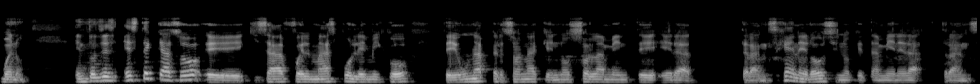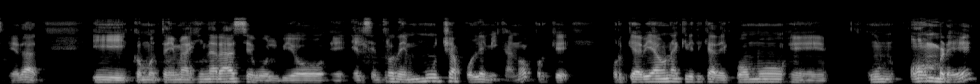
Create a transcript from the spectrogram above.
Bueno, entonces, este caso eh, quizá fue el más polémico de una persona que no solamente era transgénero, sino que también era transedad. Y como te imaginarás, se volvió eh, el centro de mucha polémica, ¿no? Porque, porque había una crítica de cómo eh, un hombre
